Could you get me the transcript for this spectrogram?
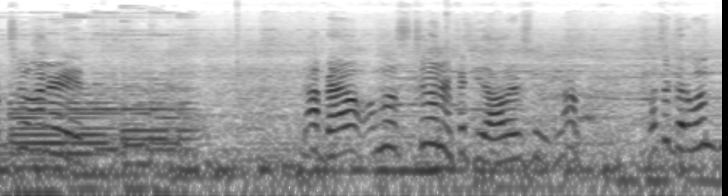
About 200. Not bad, almost $250. Not, that's a good one.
